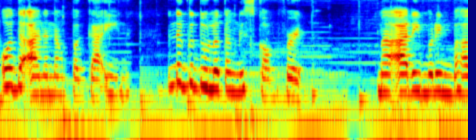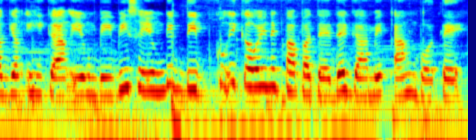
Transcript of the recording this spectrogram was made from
o daanan ng pagkain na nagdudulot ng discomfort. Maaari mo rin bahagyang ihiga ang iyong baby sa iyong dibdib kung ikaw ay nagpapadede gamit ang bote.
